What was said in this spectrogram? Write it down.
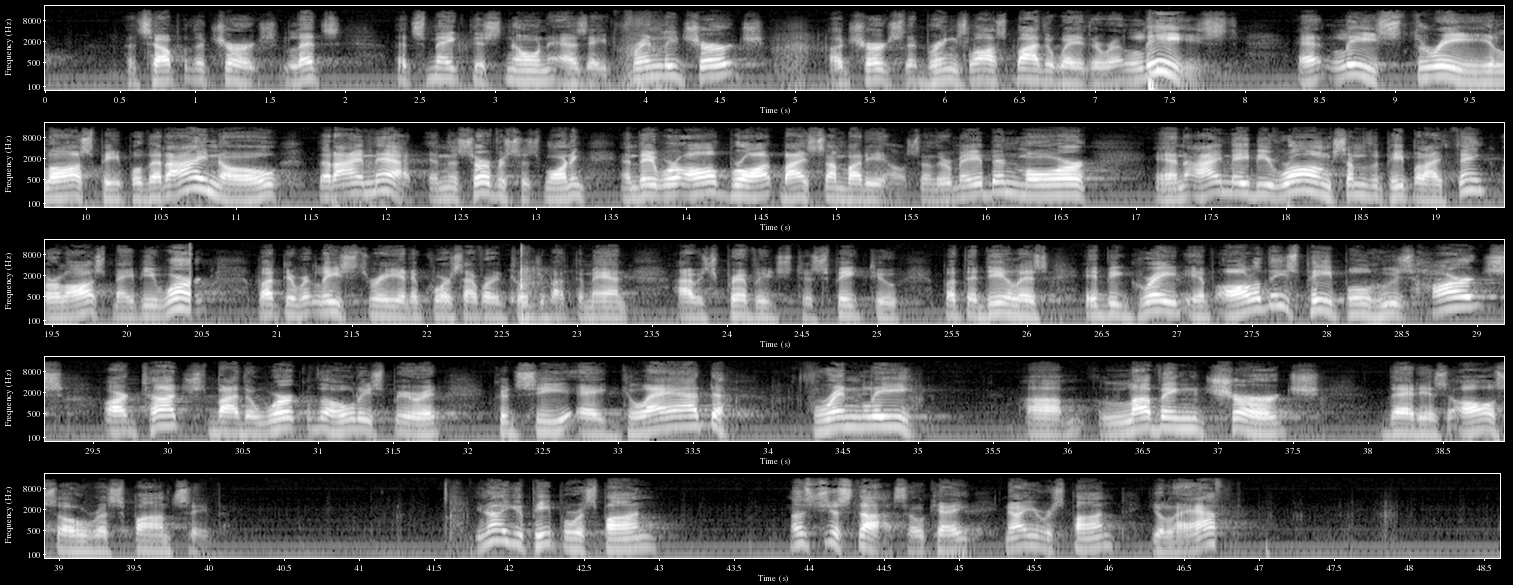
Let's help with the church. Let's, let's make this known as a friendly church, a church that brings lost. By the way, there are at least at least three lost people that I know that I met in the service this morning, and they were all brought by somebody else. And there may have been more, and I may be wrong. Some of the people I think are lost maybe weren't, but there were at least three. And of course, I've already told you about the man I was privileged to speak to. But the deal is, it'd be great if all of these people whose hearts are touched by the work of the Holy Spirit could see a glad, friendly, um, loving church that is also responsive. You know how you people respond? That's just us, okay? You you respond? You laugh.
